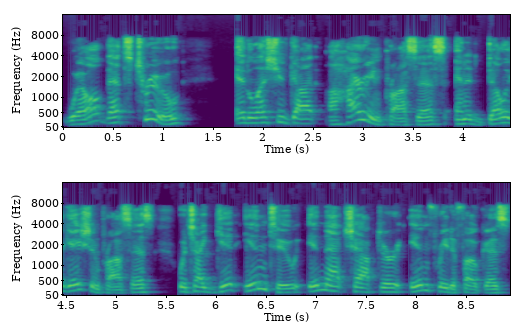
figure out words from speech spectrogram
Well, that's true unless you've got a hiring process and a delegation process, which I get into in that chapter in Free to Focus.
